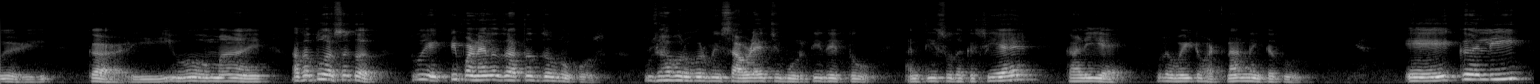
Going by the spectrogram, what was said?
वेळी काळी ओ माय आता तू असं कर तू एकटीपणाला जातच जाऊ नकोस. तुझ्याबरोबर मी सावळ्याची मूर्ती देतो आणि ती सुद्धा कशी आहे? काळी आहे. तुला वाईट वाटणार नाही तर तू. एकली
